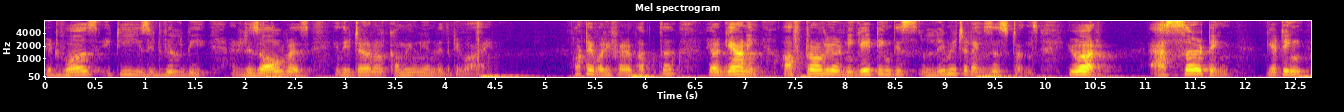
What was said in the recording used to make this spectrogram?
It was, it is, it will be, and it is always in the eternal communion with the divine. Whatever, if you're a bhakta, you're jnani. After all, you're negating this limited existence. You are asserting, getting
